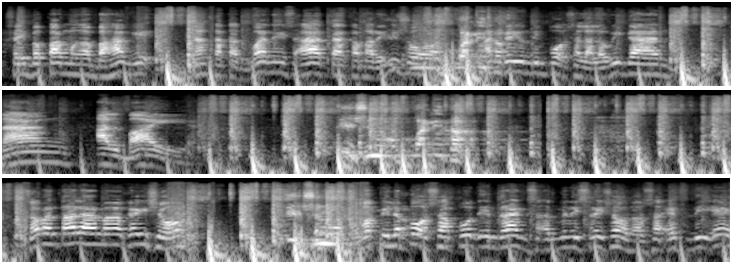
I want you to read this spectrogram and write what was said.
sa iba pang mga bahagi ng Catanduanes at uh, Camarines Sur at gayon din po sa lalawigan ng Albay. Samantala mga kaisyo, Umapila po sa Food and Drugs Administration o sa FDA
